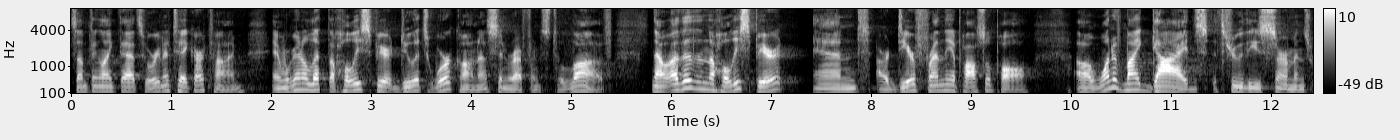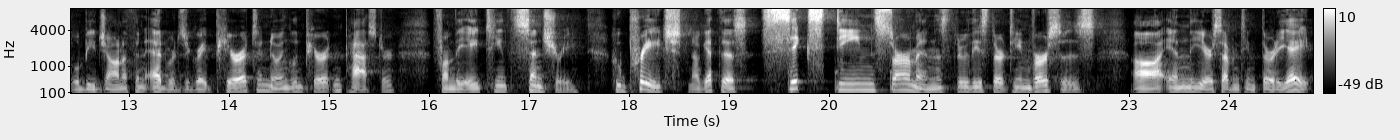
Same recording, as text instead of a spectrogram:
something like that. So we're going to take our time, and we're going to let the Holy Spirit do its work on us in reference to love. Now, other than the Holy Spirit and our dear friend, the Apostle Paul, Uh, one of my guides through these sermons will be Jonathan Edwards, a great Puritan, New England Puritan pastor from the 18th century, who preached, now get this, 16 sermons through these 13 verses uh, in the year 1738.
